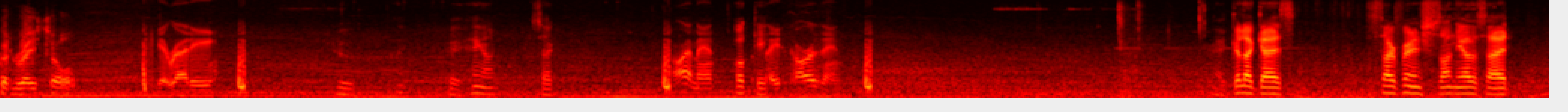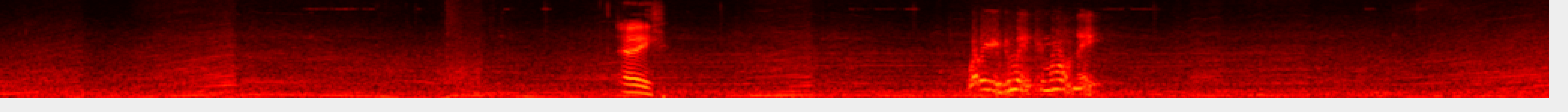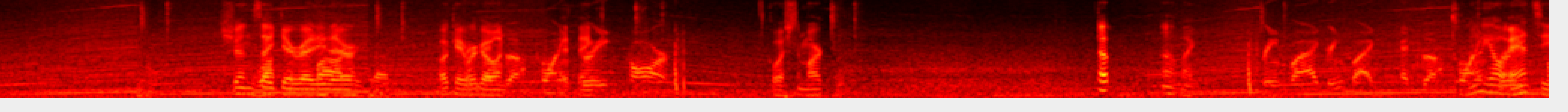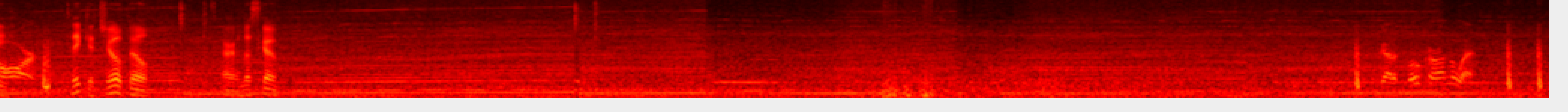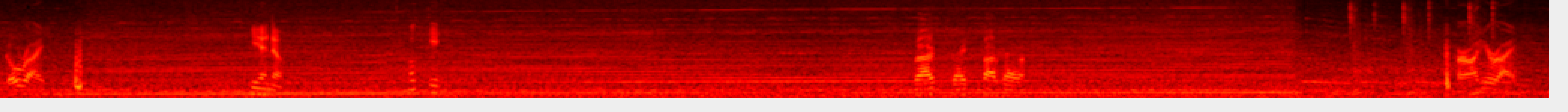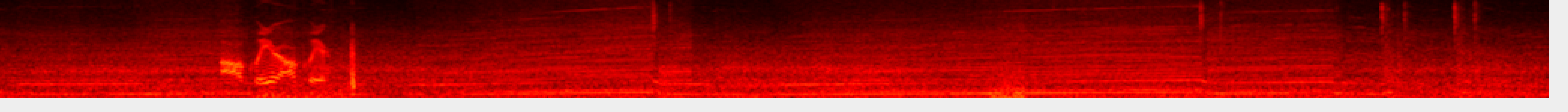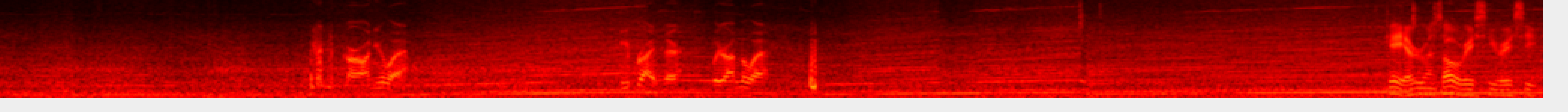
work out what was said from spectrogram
Good race to all. Get ready. Ooh. Wait, hang on a sec. Alright, man. Okay. Pace cars in. Alright, good luck, guys. Start finish is on the other side. Hey, What are you doing? Come on, Nate. Shouldn't say get ready there. Okay, we're going. Heads up, think. Question mark. Up. Oh my. Green flag, green flag. Heads up, Why 23 y'all antsy? Take a chill pill. Alright, let's go. Got a slow car on the left. Go right. Yeah, no. Okay. Right, right, start there. Car on your right. All clear, all clear. Car on your left. Keep right there. Clear on the left. Okay, everyone's all racy, racy.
